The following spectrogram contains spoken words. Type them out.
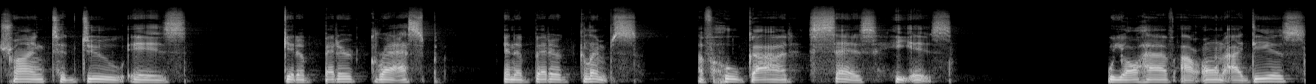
trying to do is get a better grasp and a better glimpse of who God says He is. We all have our own ideas,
